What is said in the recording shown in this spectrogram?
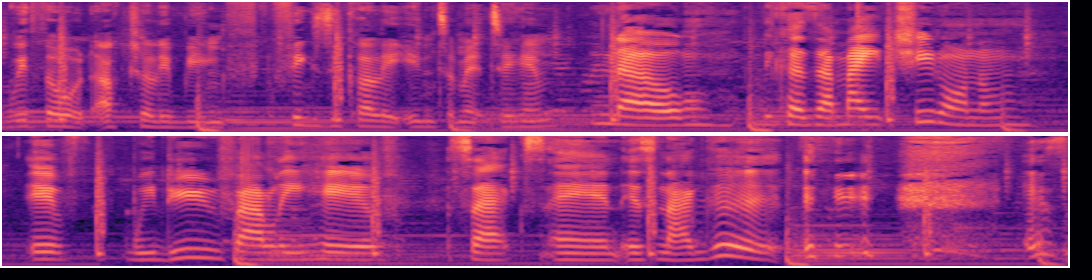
without actually being f- physically intimate to him? No, because I might cheat on him if we do finally have sex and it's not good. it's,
